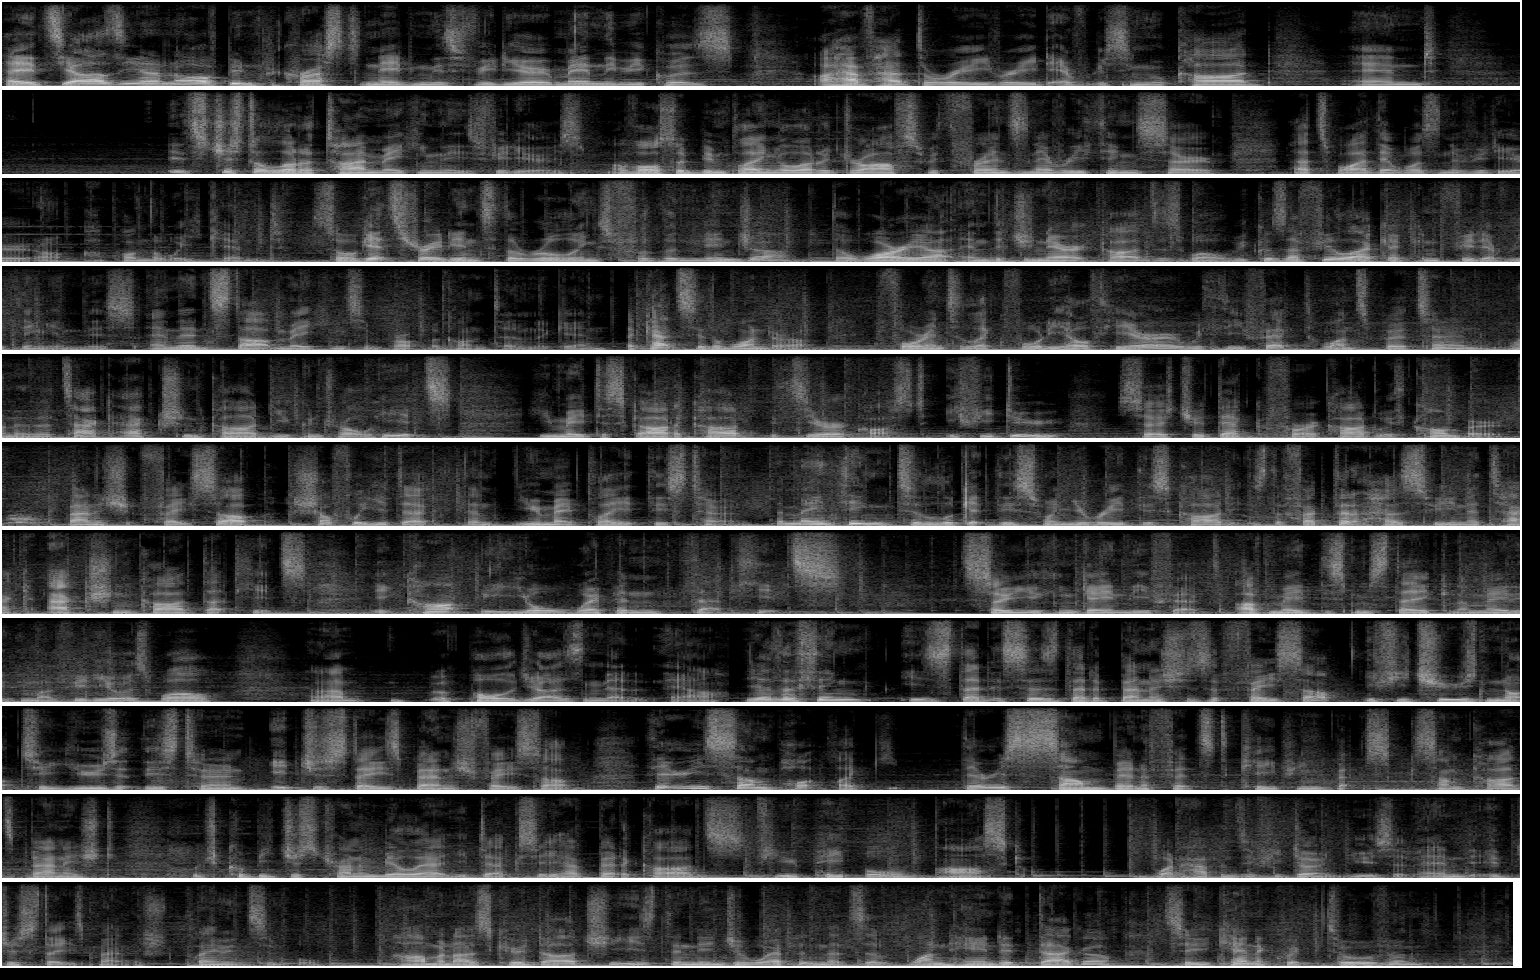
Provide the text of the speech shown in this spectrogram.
Hey, it's Yazi, and I know I've been procrastinating this video mainly because I have had to reread every single card, and it's just a lot of time making these videos. I've also been playing a lot of drafts with friends and everything, so that's why there wasn't a video up on the weekend. So we'll get straight into the rulings for the ninja, the warrior, and the generic cards as well, because I feel like I can fit everything in this, and then start making some proper content again. The Katsu the Wanderer, 4 intellect 40 health hero with the effect once per turn, when an attack action card you control hits, you may discard a card with zero cost. If you do, search your deck for a card with combo, banish it face up, shuffle your deck, then you may play it this turn. The main thing to look at this when you read this card is the fact that it has to be an attack action card that hits. It can't be your weapon that hits so you can gain the effect. I've made this mistake and I made it in my video as well. And I'm apologizing that now. The other thing is that it says that it banishes it face up. If you choose not to use it this turn, it just stays banished face up. There is some pot like there is some benefits to keeping some cards banished, which could be just trying to mill out your deck so you have better cards. Few people ask what happens if you don't use it, and it just stays banished, plain and simple. Harmonized Kodachi is the ninja weapon that's a one-handed dagger, so you can equip two of them.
